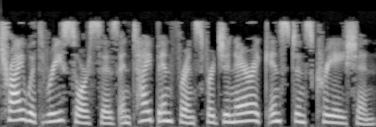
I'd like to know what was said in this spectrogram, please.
try with resources and type inference for generic instance creation.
